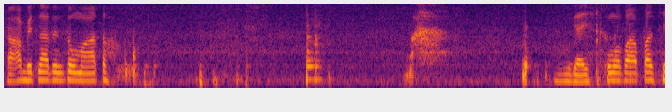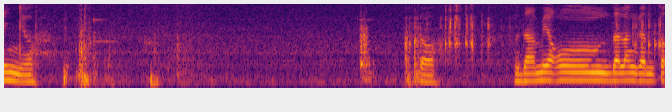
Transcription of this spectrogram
Kakabit natin tong mga to. Guys, kung mapapansin nyo, ito, madami akong dalang ganito.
